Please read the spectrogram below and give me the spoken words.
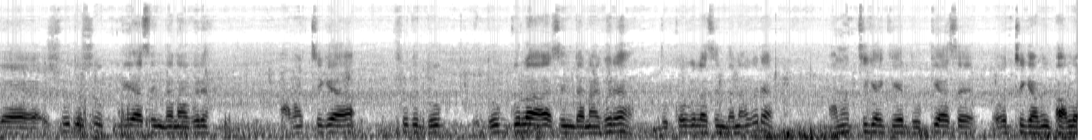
যে শুধু সুখ দিয়া চিন্তা না করে আমার থেকে শুধু দুঃখ, দুঃখগুলা চিন্তা না করে দুঃখগুলা চিন্তা না করে আমার থেকে কে দুঃখে আছে, ওর থেকে আমি ভালো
